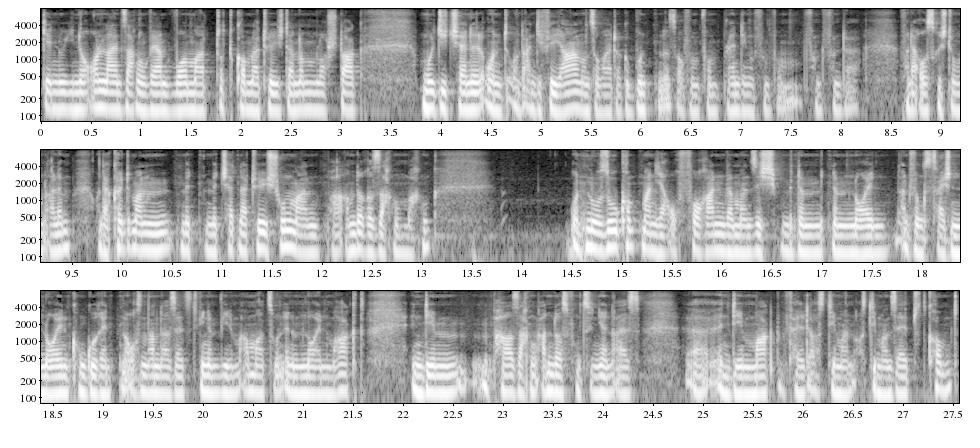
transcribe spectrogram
genuine Online-Sachen, während Walmart.com natürlich dann noch stark Multichannel und, und an die Filialen und so weiter gebunden ist, auch vom, vom Branding und vom, vom, von, von, der, von der Ausrichtung und allem. Und da könnte man mit, mit Chat natürlich schon mal ein paar andere Sachen machen. Und nur so kommt man ja auch voran, wenn man sich mit einem, mit einem neuen, Anführungszeichen, neuen Konkurrenten auseinandersetzt, wie einem, wie einem Amazon in einem neuen Markt, in dem ein paar Sachen anders funktionieren als äh, in dem Marktumfeld, aus dem man, aus dem man selbst kommt.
